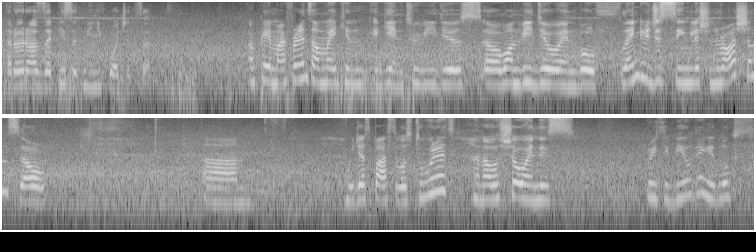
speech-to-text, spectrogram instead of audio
второй раз записывать мне не хочется. Okay, my friends, I'm making again two videos. Uh, one video in both languages, English and Russian. So um, we just passed was toilet and I was showing this pretty building. It looks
